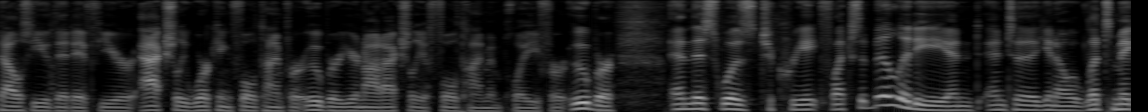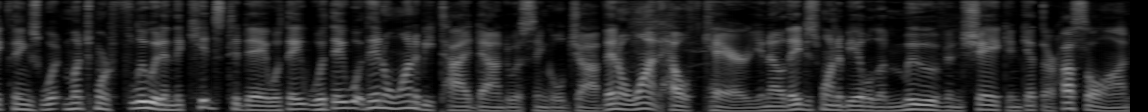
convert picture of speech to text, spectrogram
tells you that if you're actually working full time for Uber, you're not actually a full time employee for Uber. And this was to create flexibility and and to you know let's make things much more fluid. And the kids today, what they what they what they don't want to be tied down to a single job. They don't want health care. You know, they just want to be able to move and shake and get their hustle on.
